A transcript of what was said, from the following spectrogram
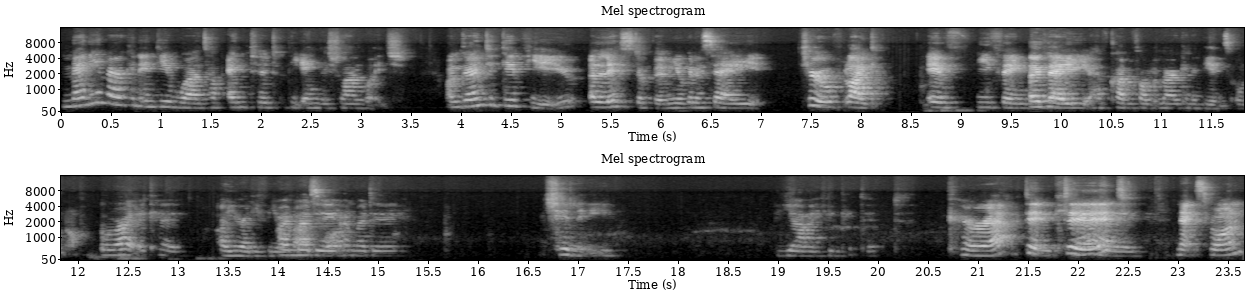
many American Indian words have entered the English language. I'm going to give you a list of them. You're going to say true, like if you think Okay. they have come from American Indians or not. All right. Okay. Are you ready for your I'm first ready. one? I'm ready. Chili. Yeah, I think it did. Correct. It did. Next one.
